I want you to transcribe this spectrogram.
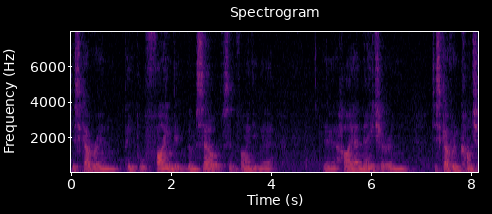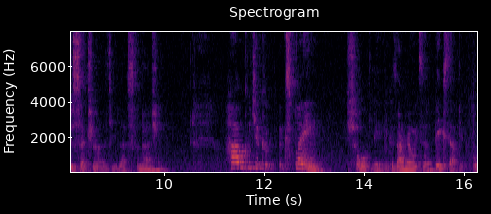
discovering people finding themselves and finding their their higher nature and discovering conscious sexuality. That's the Mm. passion. How could you co- explain shortly, because I know it's a big subject, but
